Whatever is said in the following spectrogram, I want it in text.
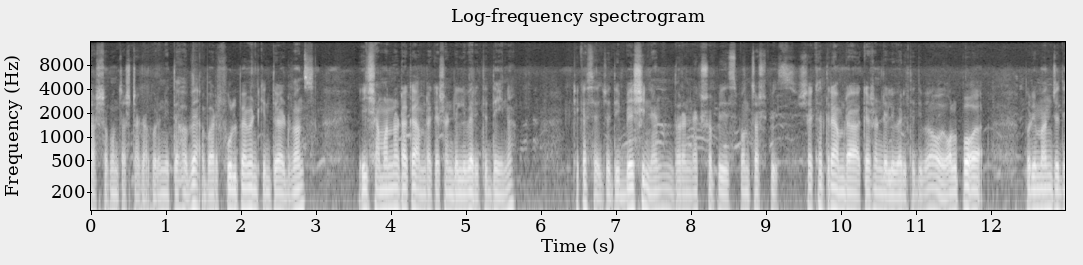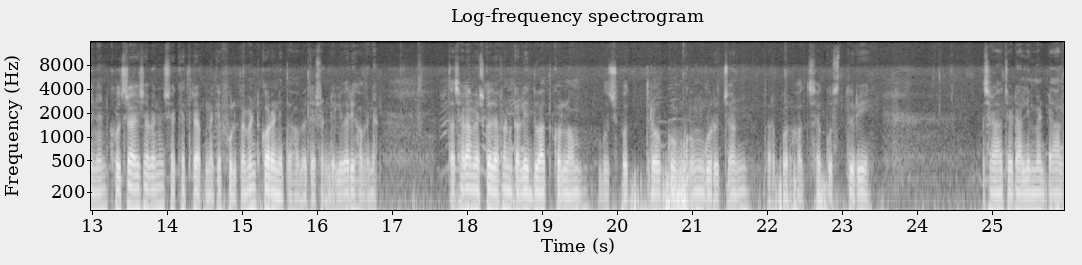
চারশো পঞ্চাশ টাকা করে নিতে হবে। আবার ফুল পেমেন্ট কিন্তু অ্যাডভান্স এই সামান্য টাকা আমরা ক্যাশ অন ডেলিভারিতে দেই না। ঠিক আছে? যদি বেশি নেন, ধরেন একশো পিস পঞ্চাশ পিস সেক্ষেত্রে আমরা ক্যাশ অন ডেলিভারিতে দিব। অল্প পরিমাণ যদি নেন, খুচরা হিসাবে নেন, সেক্ষেত্রে আপনাকে ফুল পেমেন্ট করে নিতে হবে। ক্যাশ অন ডেলিভারি হবে না। তাছাড়া মেশকো জাফরান কালি দোয়াত করলাম, ভোজপত্র, কুমকুম, গুরুচন, তারপর হচ্ছে কস্তুরি এছাড়া হচ্ছে ডালিমের ডাল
